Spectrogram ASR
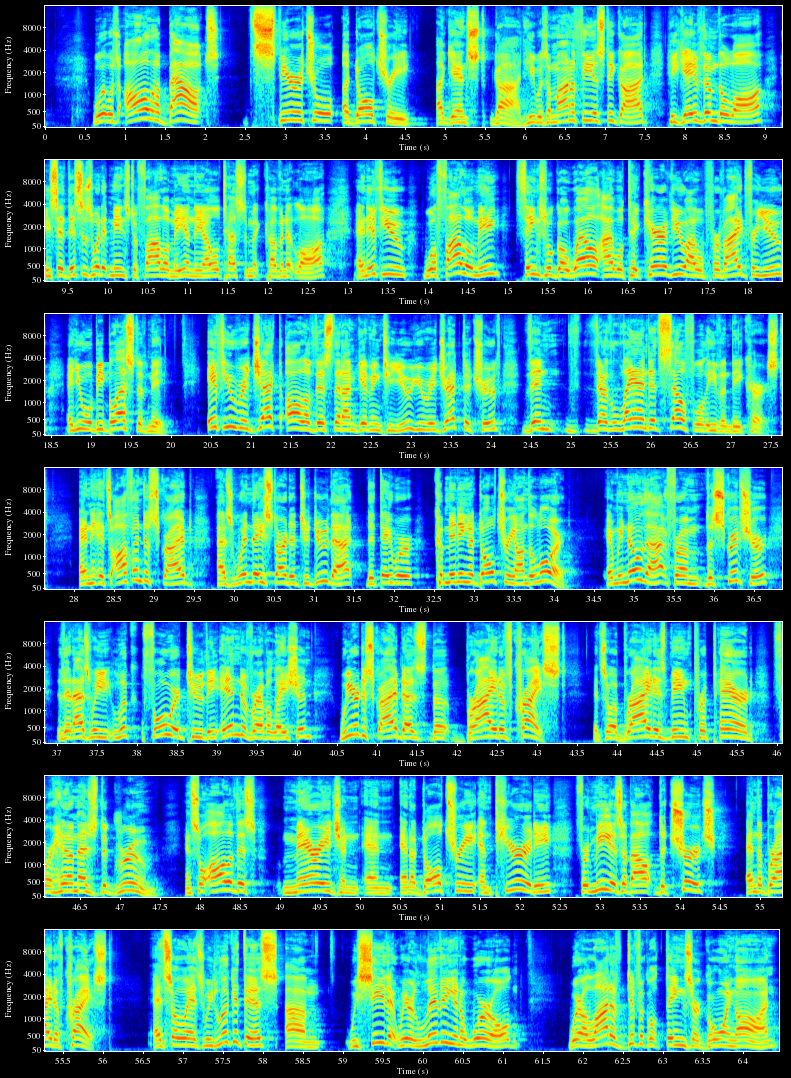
Well, it was all about spiritual adultery against God. He was a monotheistic God. He gave them the law. He said, This is what it means to follow me in the Old Testament covenant law. And if you will follow me, things will go well. I will take care of you. I will provide for you, and you will be blessed of me. If you reject all of this that I'm giving to you, you reject the truth, then the land itself will even be cursed. And it's often described as when they started to do that, that they were committing adultery on the Lord. And we know that from the scripture that as we look forward to the end of Revelation, we are described as the bride of Christ. And so a bride is being prepared for him as the groom. And so all of this marriage and, and, and adultery and purity for me is about the church and the bride of Christ. And so as we look at this, um, we see that we're living in a world where a lot of difficult things are going on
